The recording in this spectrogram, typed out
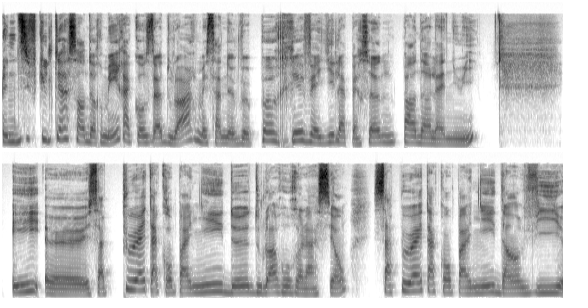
une difficulté à s'endormir à cause de la douleur, mais ça ne veut pas réveiller la personne pendant la nuit. Et ça peut être accompagné de douleurs aux relations. Ça peut être accompagné d'envies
